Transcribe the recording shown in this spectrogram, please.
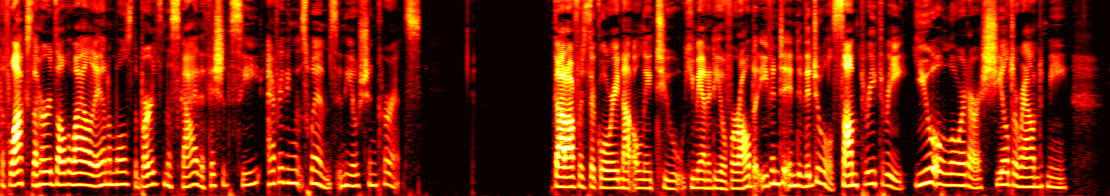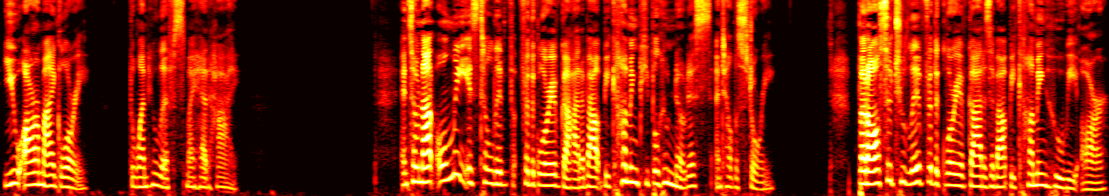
the flocks, the herds, all the wild animals, the birds in the sky, the fish of the sea, everything that swims in the ocean currents. God offers their glory not only to humanity overall, but even to individuals. Psalm 3 3 You, O Lord, are a shield around me. You are my glory, the one who lifts my head high. And so, not only is to live for the glory of God about becoming people who notice and tell the story, but also to live for the glory of God is about becoming who we are.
